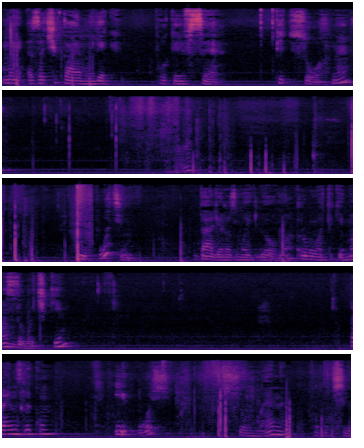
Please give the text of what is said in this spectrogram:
Ми зачекаємо, як поки все підсохне. І потім далі розмальовуємо, робимо такі мазочки пензликом. І ось що в мене вийшло.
